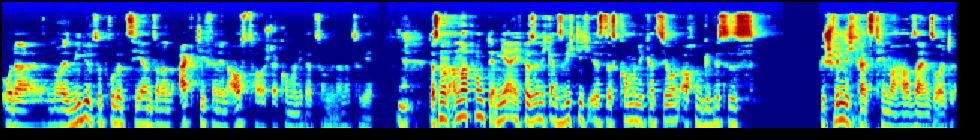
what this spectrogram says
oder ein neues Video zu produzieren, sondern aktiv in den Austausch der Kommunikation miteinander zu gehen. Ja. Das ist nur ein anderer Punkt, der mir eigentlich persönlich ganz wichtig ist, dass Kommunikation auch ein gewisses Geschwindigkeitsthema sein sollte.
